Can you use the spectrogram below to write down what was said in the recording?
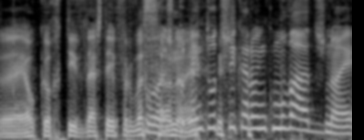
é o que eu retive desta informação, pois, não é? Nem todos ficaram incomodados, não é?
